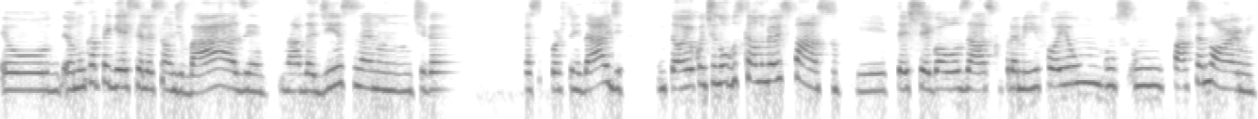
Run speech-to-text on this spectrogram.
eu, eu nunca peguei seleção de base, nada disso, né? Não, não tive essa oportunidade. Então eu continuo buscando meu espaço. E ter chego ao Osasco para mim foi um, um, um passo enorme.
